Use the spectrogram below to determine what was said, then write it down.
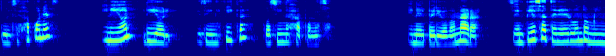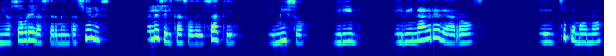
dulce japonés, y nion ryori, que significa cocina japonesa. En el periodo Nara se empieza a tener un dominio sobre las fermentaciones, tal es el caso del sake, el miso, mirin, el vinagre de arroz, el tsukemono,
